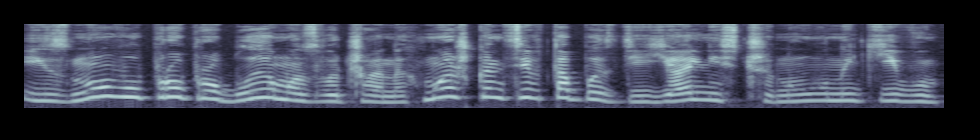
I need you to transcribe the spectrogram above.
І знову про проблеми звичайних мешканців та бездіяльність чиновників.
